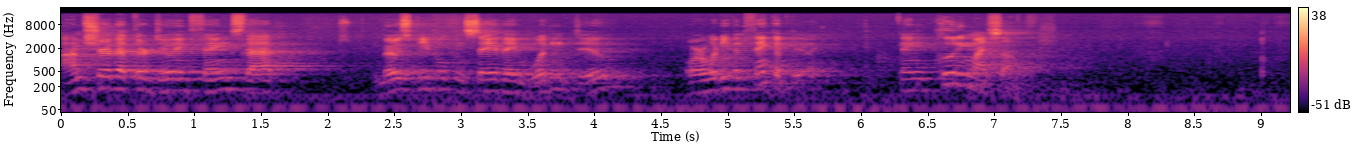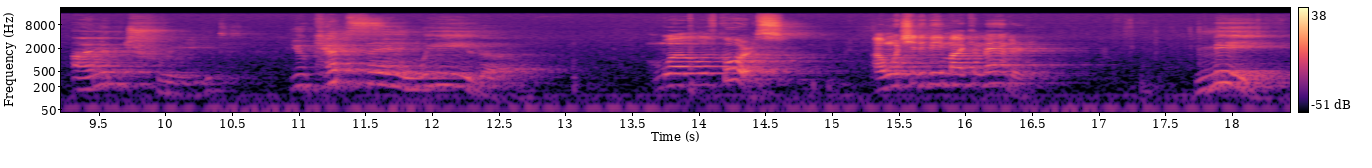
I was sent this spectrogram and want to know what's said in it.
I'm sure that they're doing things that most people can say they wouldn't do or would even think of doing, including myself. I'm intrigued. You kept saying we, though. Well, of course. I want you to be my commander. Me,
